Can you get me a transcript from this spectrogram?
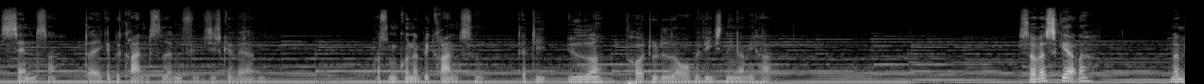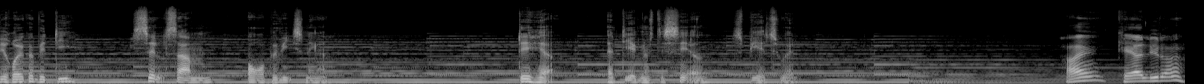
sanser, der ikke er begrænset af den fysiske verden, og som kun er begrænset af de ydre påduttede overbevisninger, vi har. Så hvad sker der, når vi rykker ved de selv samme overbevisninger? Det her er diagnostiseret spirituel. Hej, kære lyttere,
